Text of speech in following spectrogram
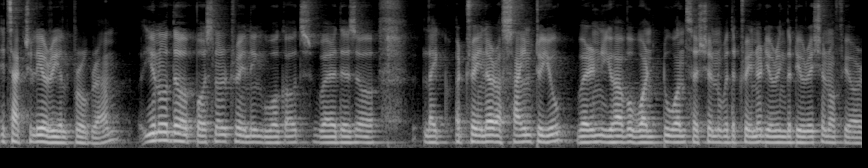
It's actually a real program. You know the personal training workouts where there's a like a trainer assigned to you wherein you have a one to one session with the trainer during the duration of your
